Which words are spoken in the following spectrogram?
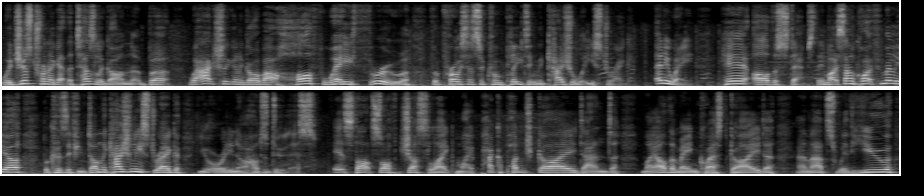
we're just trying to get the Tesla gun, but we're actually going to go about halfway through the process of completing the casual Easter egg. Anyway, here are the steps. They might sound quite familiar because if you've done the casual Easter egg, you already know how to do this. It starts off just like my Pack-a-Punch guide and my other main quest guide, and that's with you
